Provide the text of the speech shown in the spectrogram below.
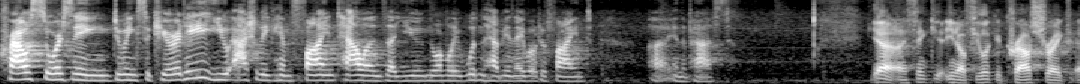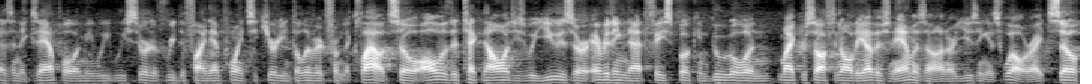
crowdsourcing doing security, you actually can find talents that you normally wouldn't have been able to find uh, in the past. Yeah, I think, you know, if you look at CrowdStrike as an example, I mean, we, we sort of redefined endpoint security and delivered from the cloud. So all of the technologies we use are everything that Facebook and Google and Microsoft and all the others and Amazon are using as well, right? So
